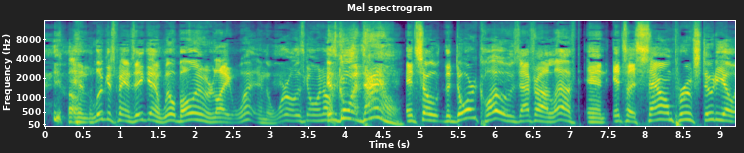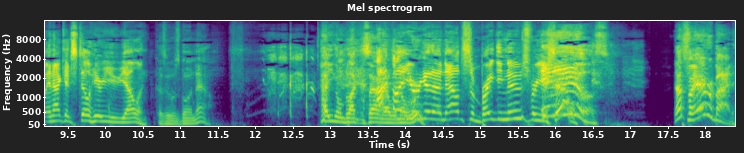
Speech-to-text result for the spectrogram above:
and Lucas Panzica and Will Bowling were like, "What in the world is going on?" It's going down. And so the door closed after I left, and it's a soundproof studio, and I could still hear you yelling. Because it was going down. How you gonna block the sound? I out with thought no you were going to announce some breaking news for yourself. It is. That's for everybody.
